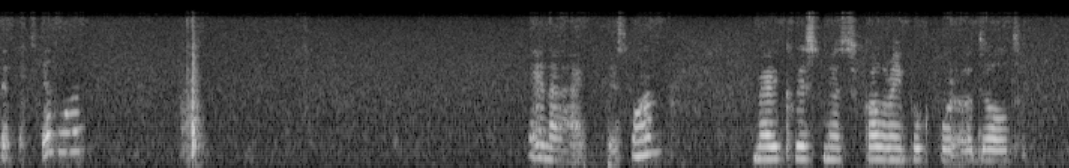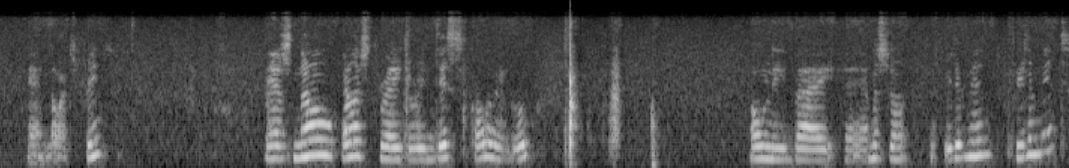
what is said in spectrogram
That was that one. And I have this one. Merry Christmas coloring book for adult and large print. There's no illustrator in this coloring book. Only by uh, Amazon Filament.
